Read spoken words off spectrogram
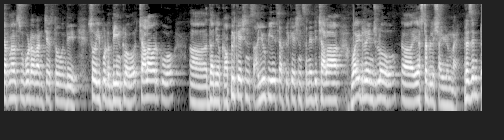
జర్నల్స్ను కూడా రన్ చేస్తూ ఉంది. సో ఇప్పుడు దీంట్లో చాలా వరకు దాని యొక్క అప్లికేషన్స్ ఐయూపీఎస్ అప్లికేషన్స్ అనేది చాలా వైడ్ రేంజ్లో ఎస్టాబ్లిష్ అయి ఉన్నాయి. ప్రజెంట్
